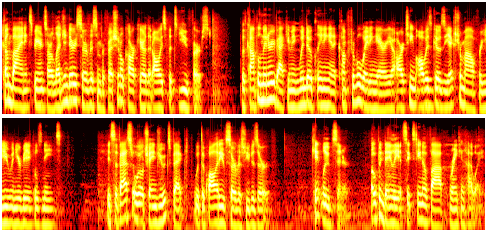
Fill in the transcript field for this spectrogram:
Come by and experience our legendary service and professional car care that always puts you first. With complimentary vacuuming, window cleaning, and a comfortable waiting area, our team always goes the extra mile for you and your vehicle's needs. It's the fast oil change you expect with the quality of service you deserve. Kent Lube Center, open daily at 1605 Rankin Highway.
